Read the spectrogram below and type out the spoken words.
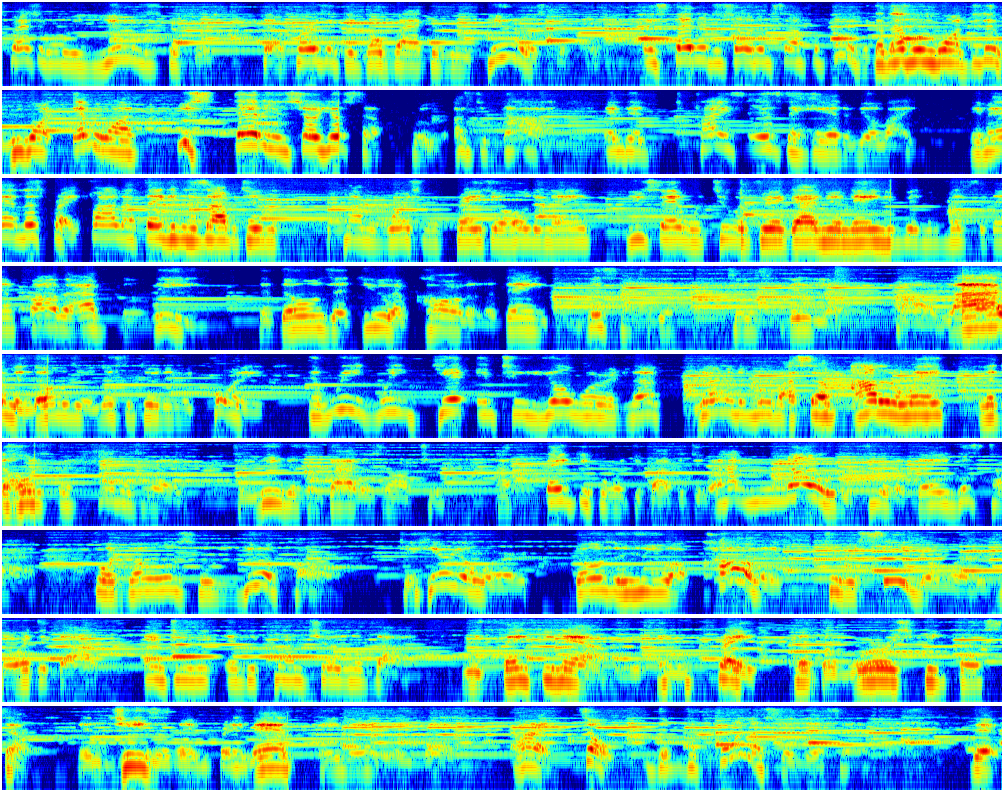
especially when we use scriptures, a person can go back and review those scriptures and study to show themselves approved. Because that's what we want to do. We want everyone, you study and show yourself approved unto God. And that Christ is the head of your life. Amen. Let's pray. Father, I thank you for this opportunity to come and worship and praise your holy name. You said when two or three are gathered in your name, you've been in the midst of them. Father, I believe that those that you have called and ordained to listen to this, to this video uh, live and those who are listening to it in recording, that we we get into your word, learn, learning to move ourselves out of the way and let the Holy Spirit have his way to lead us and guide us in all truth. I thank you for what you're about to do. And I know that you have ordained this time for those who you have called to hear your word, those who you are calling to receive your word, Lord to God, and to and become children of God. We thank you now and we pray let the word speak for itself. In Jesus' name we pray. Amen, amen, amen. All right, so the, the point I'm saying this is that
